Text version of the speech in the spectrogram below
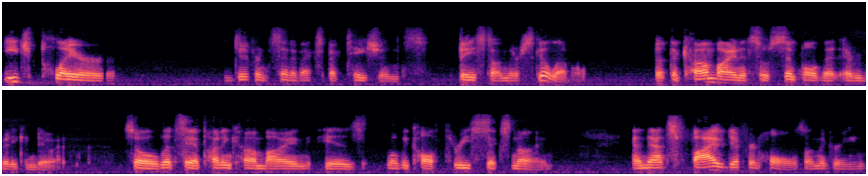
each player a different set of expectations based on their skill level. But the combine is so simple that everybody can do it. So let's say a putting combine is what we call 369. And that's five different holes on the green.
